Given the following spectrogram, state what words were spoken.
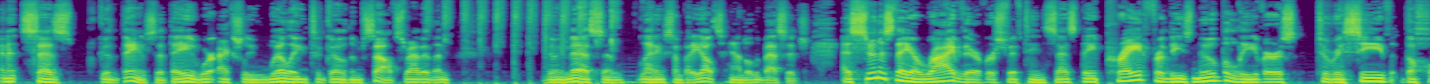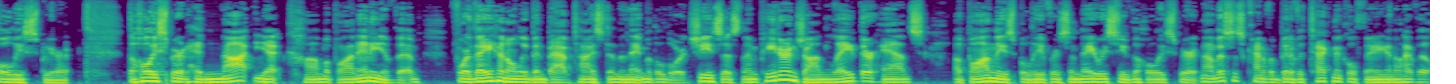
And it says good things that they were actually willing to go themselves rather than doing this and letting somebody else handle the message. As soon as they arrived there, verse 15 says, they prayed for these new believers to receive the Holy Spirit. The Holy Spirit had not yet come upon any of them, for they had only been baptized in the name of the Lord Jesus. Then Peter and John laid their hands upon these believers and they received the Holy Spirit. Now, this is kind of a bit of a technical thing, I don't have a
